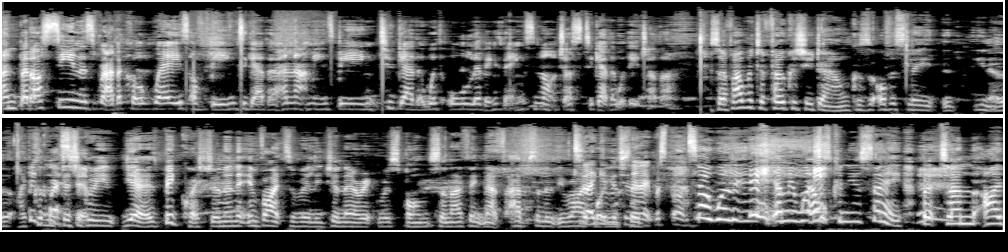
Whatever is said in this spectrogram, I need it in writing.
And- but are seen as radical ways of being together. And that means being together with all living things not just together with each other So if I were to focus you down, because obviously, uh, you know, I Big couldn't question. disagree. Yeah, it's a big question, and it invites a really generic response, and I think that's absolutely right. did i what give a you've said. generic response No, well, it, I mean, what else can you say? But um, I,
